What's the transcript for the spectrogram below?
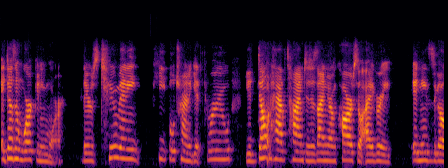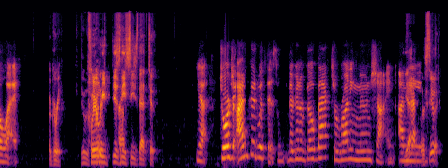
It doesn't work anymore. There's too many people trying to get through. You don't have time to design your own car, so I agree. It needs to go away. Agree. Clearly, like- Disney sees that too. Yeah. George, I'm good with this. They're gonna go back to running moonshine. I yeah, mean, let's do it.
